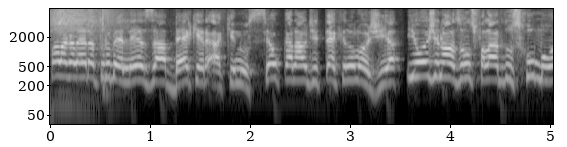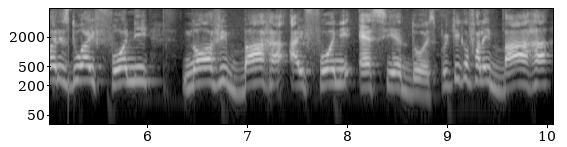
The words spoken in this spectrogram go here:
Fala galera, tudo beleza? Becker aqui no seu canal de tecnologia e hoje nós vamos falar dos rumores do iPhone 9 barra iPhone SE2. Por que, que eu falei barra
